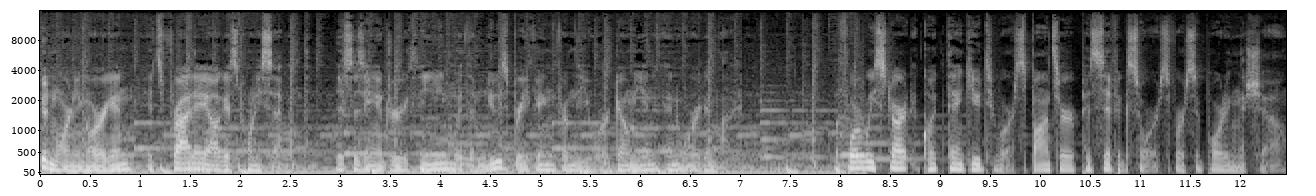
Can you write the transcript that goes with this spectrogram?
Good morning, Oregon. It's Friday, August 27th. This is Andrew Theen with a news briefing from the Oregonian and Oregon Live. Before we start, a quick thank you to our sponsor, Pacific Source, for supporting the show.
